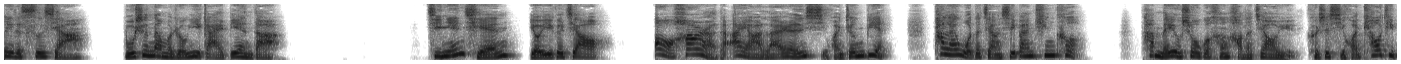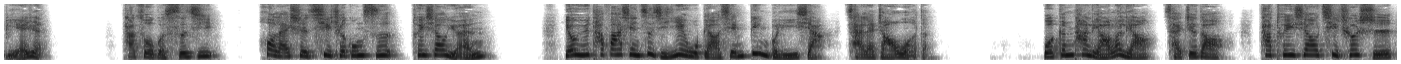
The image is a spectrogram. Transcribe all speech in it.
类的思想不是那么容易改变的。几年前，有一个叫奥哈尔的爱尔兰人喜欢争辩，他来我的讲习班听课。他没有受过很好的教育，可是喜欢挑剔别人。他做过司机，后来是汽车公司推销员。由于他发现自己业务表现并不理想，才来找我的。我跟他聊了聊，才知道他推销汽车时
